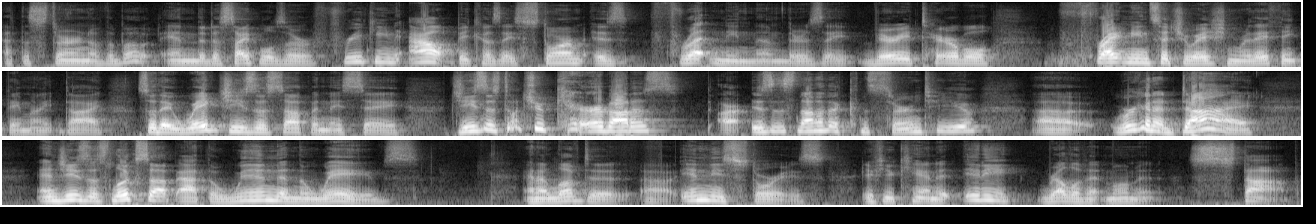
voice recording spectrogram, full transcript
at the stern of the boat. And the disciples are freaking out because a storm is threatening them. There's a very terrible, frightening situation where they think they might die. So they wake Jesus up and they say, Jesus, don't you care about us? Is this not of a concern to you? Uh, we're going to die. And Jesus looks up at the wind and the waves. And I love to, uh, in these stories, if you can, at any relevant moment, stop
